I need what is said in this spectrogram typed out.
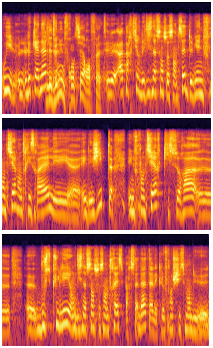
Oui, le, canal. Il est devenu une frontière en fait. Euh, à partir de 1967, devient une frontière entre Israël et, euh, l'Égypte, une frontière qui sera euh, bousculée en 1973 par sa date avec le franchissement du,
